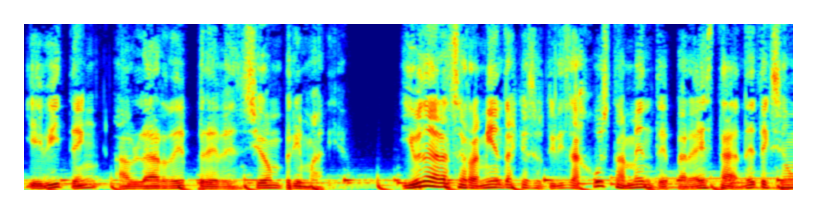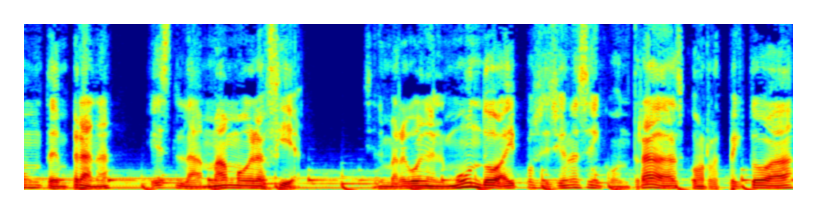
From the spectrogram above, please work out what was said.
y eviten hablar de prevención primaria. Y una de las herramientas que se utiliza justamente para esta detección temprana es la mamografía. Sin embargo, en el mundo hay posiciones encontradas con respecto a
